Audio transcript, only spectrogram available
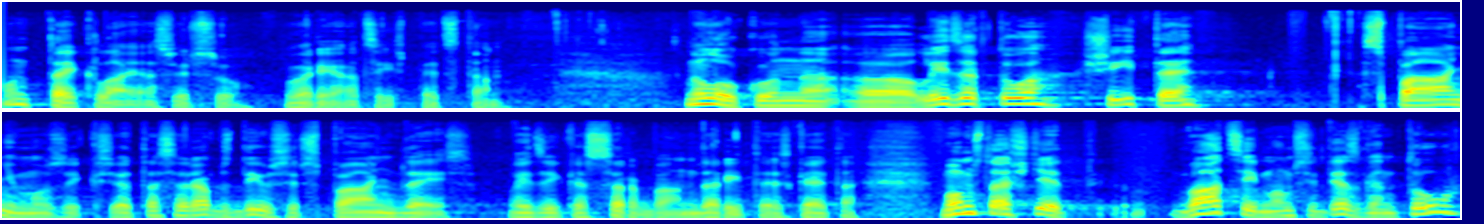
un tai klājās virsū variācijas pēc tam. Nu, lūk, un uh, līdz ar to šī te spāņu muzikas, jo tas ir abas divas ir spāņu dejas, līdzīgi kā Sarabāna darītais gaitā. Mums tā šķiet, Vācija mums ir diezgan tuvu,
